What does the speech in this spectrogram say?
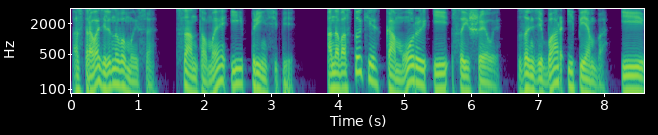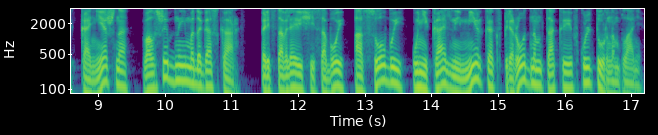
острова Зеленого мыса, Сан-Томе и Принсипи, а на востоке Каморы и Сейшелы, Занзибар и Пемба, и, конечно, волшебный Мадагаскар, представляющий собой особый, уникальный мир как в природном, так и в культурном плане.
